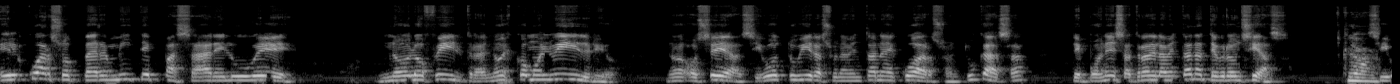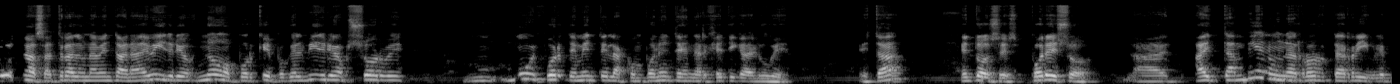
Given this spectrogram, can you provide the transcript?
El cuarzo permite pasar el UV, no lo filtra, no es como el vidrio. ¿no? O sea, si vos tuvieras una ventana de cuarzo en tu casa, te pones atrás de la ventana, te bronceás. Si vos estás atrás de una ventana de vidrio, no, ¿por qué? Porque el vidrio absorbe muy fuertemente las componentes energéticas del UV. ¿Está? Entonces, por eso hay también un error terrible.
